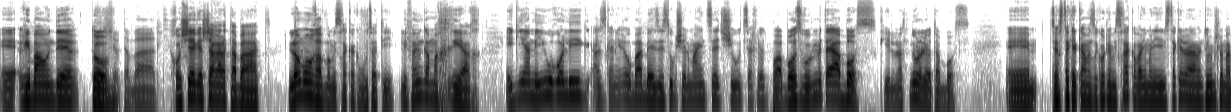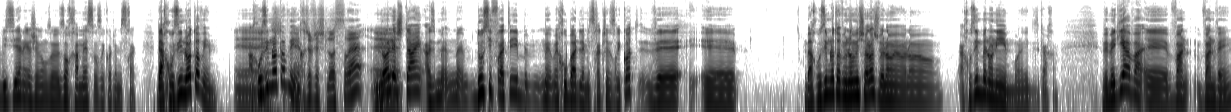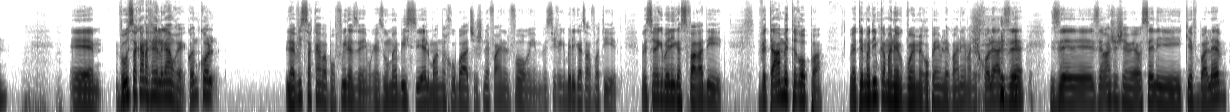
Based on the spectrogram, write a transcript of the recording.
אה, ריבאונדר, טוב. יושב טבעת. חושב ישר על הטבעת, לא מעורב במשחק הקבוצתי, לפעמים גם מכריח. הגיע מיורוליג, אז כנראה הוא בא באיזה סוג של mindset שהוא צריך להיות פה הבוס, והוא באמת היה הבוס, כאילו נתנו לו להיות הבוס. אה, צריך להסתכל כמה זריקות למשחק, אבל אם אני מסתכל על הנתונים שלו מה-BCL, אני רואה שזה אזור 15 זריקות למשחק. באחוזים לא טובים, אחוזים לא טובים. אני חושב ש-13. לא לשתיים, אז מ- מ- דו-ספרתי מכובד למשחק של זריקות, ובאחוזים לא טובים, לא משלוש ולא... אחוזים בינוניים, בוא נגיד את זה ככה. ומגיע ו- אה, ון, ון ויין, אה, והוא שחקן אחר לגמרי. קודם כל, להביא שחקן בפרופיל הזה עם רזומה BCL מאוד מכובד של שני פיינל פורים, ושיחק בליגה צרפתית, ושיחק בליגה ספרדית, וטעם את אירופה. ואתם יודעים כמה אני אוהב גבוהים אירופאים לבנים, אני חולה על זה, זה, זה משהו שעושה לי כיף בלב.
